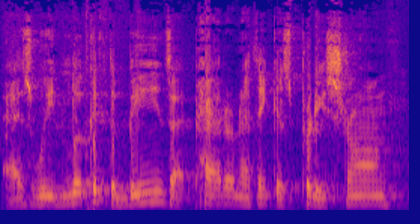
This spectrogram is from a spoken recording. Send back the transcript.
As we look at the beans, that pattern I think is pretty strong.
